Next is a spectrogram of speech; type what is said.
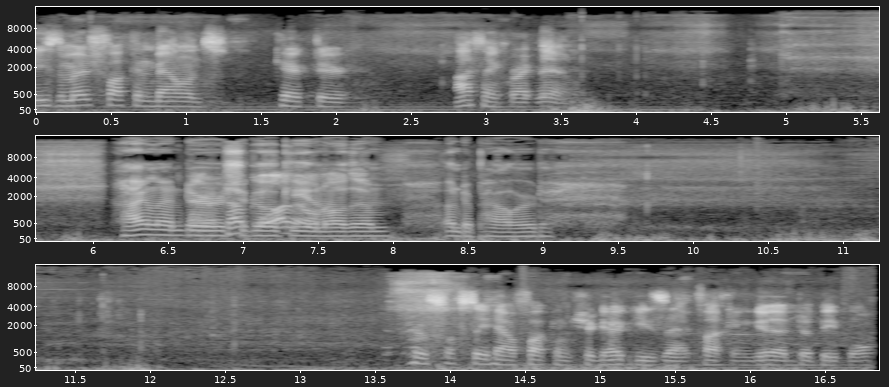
he's the most fucking balanced character, I think, right now. Highlander, And Shugoki, and all them underpowered. Let's see how fucking Shugoki's that fucking good to people.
